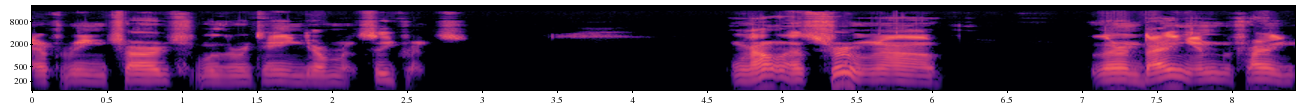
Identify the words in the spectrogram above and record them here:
after being charged with retaining government secrets. Well, that's true. Uh, they're indicting him to try to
